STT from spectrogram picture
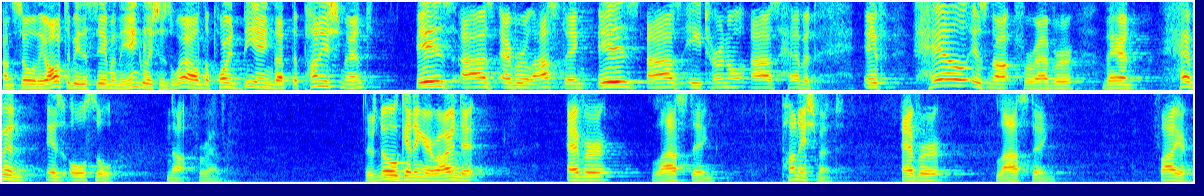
And so they ought to be the same in the English as well. The point being that the punishment is as everlasting, is as eternal as heaven. If hell is not forever, then heaven is also not forever. There's no getting around it. Everlasting punishment, everlasting fire.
